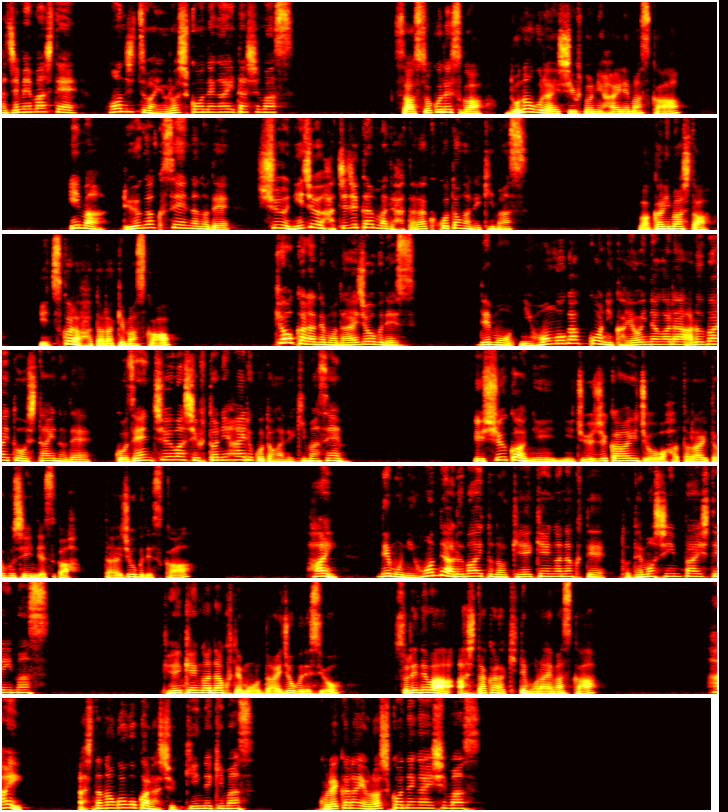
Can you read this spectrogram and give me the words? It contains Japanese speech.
はじめまして。本日はよろしくお願いいたします。早速ですが、どのぐらいシフトに入れますか？今、留学生なので、週28時間まで働くことができます。わかりました。いつから働けますか？今日からでも大丈夫です。でも、日本語学校に通いながらアルバイトをしたいので、午前中はシフトに入ることができません。?1 週間に20時間以上は働いてほしいんですが、大丈夫ですか？はい。でも日本でアルバイトの経験がなくて、とても心配しています。経験がなくても大丈夫ですよ。それでは明日から来てもらえますか？はい。明日の午後から出勤できます。これからよろしくお願いします。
